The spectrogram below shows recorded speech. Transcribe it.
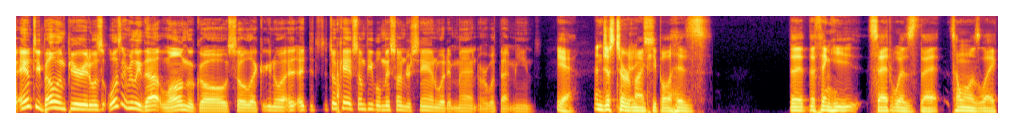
the antebellum period was wasn't really that long ago, so like, you know, it, it- it's it's okay if some people misunderstand what it meant or what that means. Yeah. And just to remind people, his the the thing he said was that someone was like,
